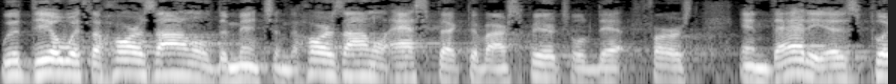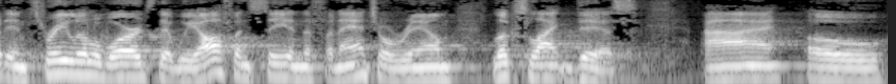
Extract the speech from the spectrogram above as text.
We'll deal with the horizontal dimension, the horizontal aspect of our spiritual debt first, and that is put in three little words that we often see in the financial realm. Looks like this I owe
